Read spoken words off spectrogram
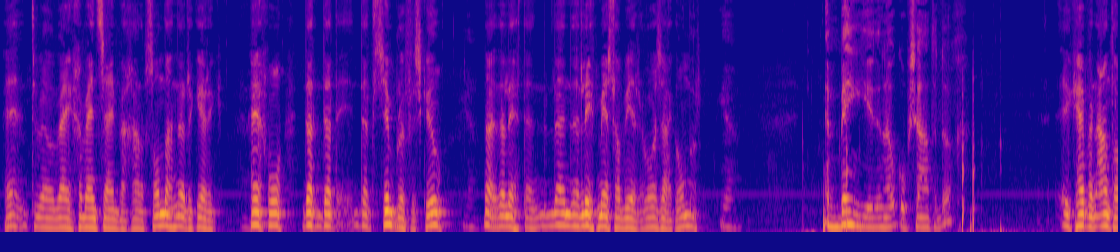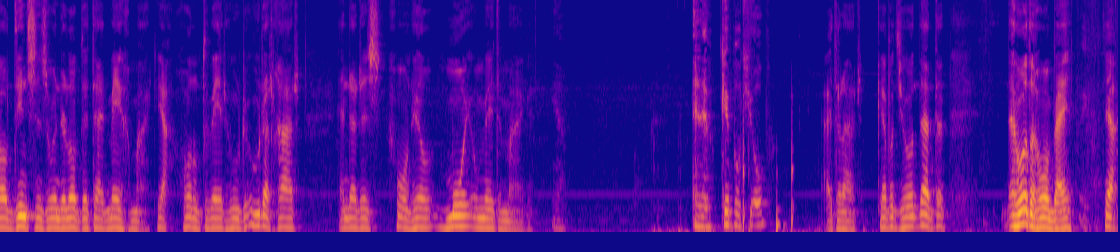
Hè, terwijl wij gewend zijn, we gaan op zondag naar de kerk. Hè, gewoon dat, dat, dat simpele verschil. Ja. Nou, daar ligt, daar, daar ligt meestal weer de oorzaak onder. Ja. En ben je dan ook op zaterdag? Ik heb een aantal diensten zo in de loop der tijd meegemaakt. Ja, gewoon om te weten hoe, de- hoe dat gaat. En dat is gewoon heel mooi om mee te maken. En een kippeltje op? Uiteraard. Het gehoord, dat, dat, dat hoort er gewoon bij. Ja.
